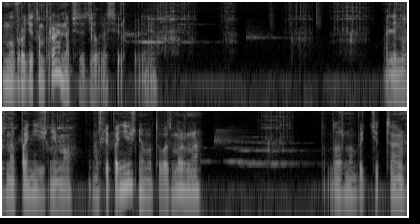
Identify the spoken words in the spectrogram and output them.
Мы вроде там правильно все сделали сверху или нет? Или нужно по нижнему? Если по нижнему, то возможно... Тут должно быть где-то...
